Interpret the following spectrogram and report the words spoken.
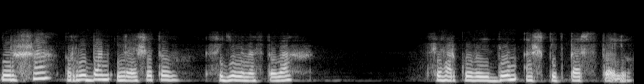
Ірша, Рубан і Решетов сиділи на столах, цигарковий дим аж підпер стелю.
